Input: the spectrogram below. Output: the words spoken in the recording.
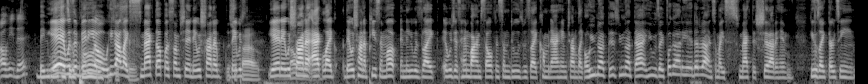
oh, he did. baby. Yeah, it was a the video. party. He got like true. smacked up or some shit. They was trying to. The They was. Chappelle. Yeah, they was Oh. trying to act like they was trying to piece him up, and he was like, it was just him by himself, and some dudes was like coming at him, trying to like, oh, you not this, you not that. He was like, fuck out of here, da da da, and somebody smacked the shit out of him. He was like 13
